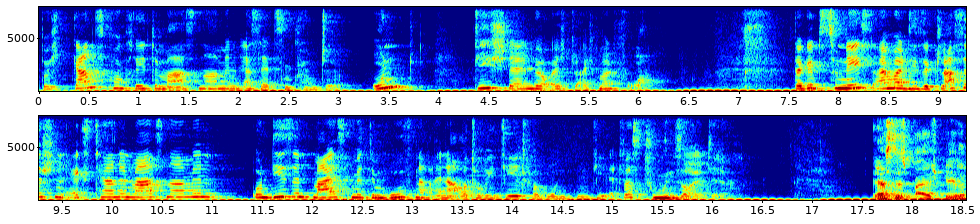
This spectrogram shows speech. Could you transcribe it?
durch ganz konkrete Maßnahmen ersetzen könnte. Und die stellen wir euch gleich mal vor. Da gibt es zunächst einmal diese klassischen externen Maßnahmen und die sind meist mit dem Ruf nach einer Autorität verbunden, die etwas tun sollte. Erstes Beispiel,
